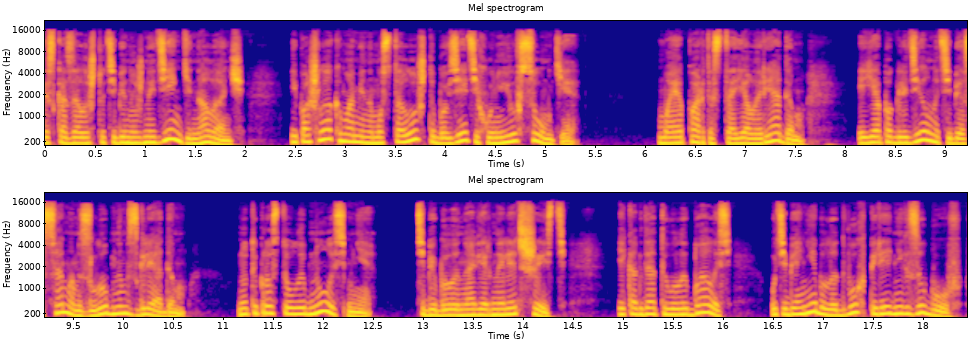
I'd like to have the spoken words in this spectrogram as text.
Ты сказала, что тебе нужны деньги на ланч, и пошла к маминому столу, чтобы взять их у нее в сумке. Моя парта стояла рядом, и я поглядел на тебя самым злобным взглядом. Но ты просто улыбнулась мне. Тебе было, наверное, лет шесть, и когда ты улыбалась, у тебя не было двух передних зубов.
